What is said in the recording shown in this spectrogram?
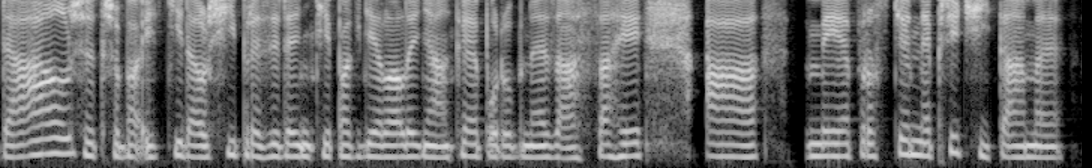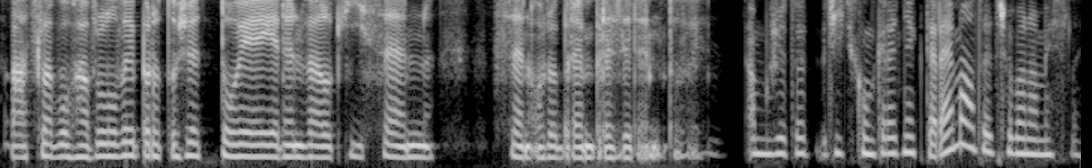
dál, že třeba i ti další prezidenti pak dělali nějaké podobné zásahy a my je prostě nepřičítáme Václavu Havlovi, protože to je jeden velký sen, sen o dobrém prezidentovi. A můžete říct konkrétně, které máte třeba na mysli?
